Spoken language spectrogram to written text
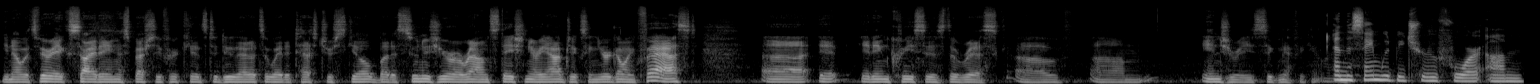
You know, it's very exciting, especially for kids to do that. It's a way to test your skill. But as soon as you're around stationary objects and you're going fast, uh, it it increases the risk of um, injuries significantly. And the same would be true for um,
